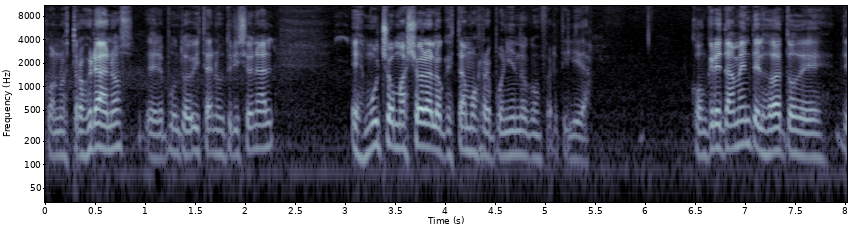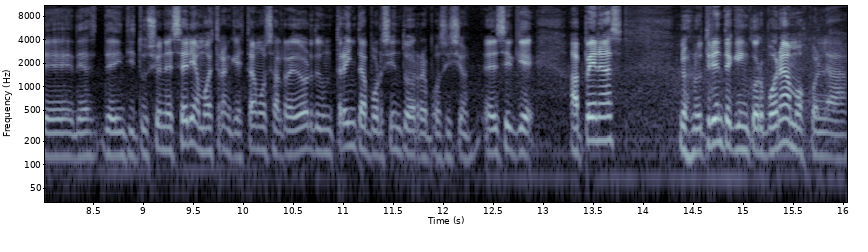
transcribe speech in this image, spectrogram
con nuestros granos, desde el punto de vista nutricional, es mucho mayor a lo que estamos reponiendo con fertilidad. Concretamente, los datos de, de instituciones serias muestran que estamos alrededor de un 30% de reposición. Es decir, que apenas los nutrientes que incorporamos con la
